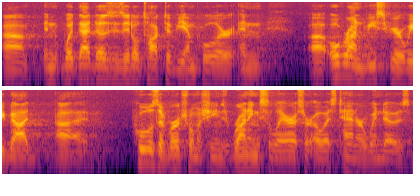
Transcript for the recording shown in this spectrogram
Um, and what that does is it'll talk to VM Pooler. And uh, over on vSphere, we've got uh, pools of virtual machines running Solaris or OS 10 or Windows.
